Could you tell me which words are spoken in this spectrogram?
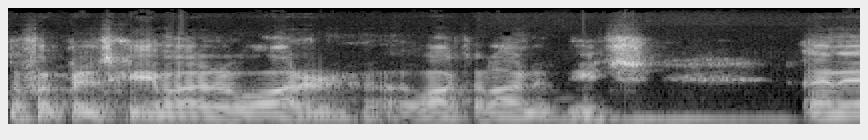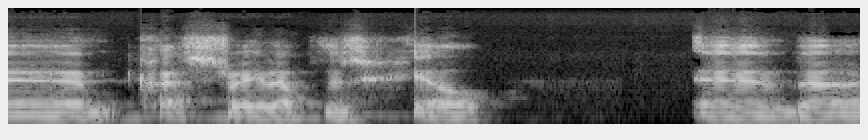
the footprints came out of the water, uh, walked along the beach, and then cut straight up this hill, and uh,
